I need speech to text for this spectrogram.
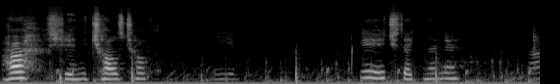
Ha şeyini çal çal. İyi. Hiç tekneni. Ha?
